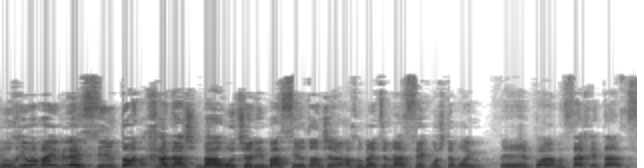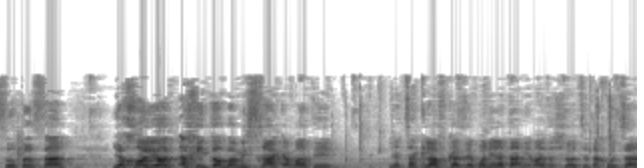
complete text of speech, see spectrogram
ברוכים הבאים לסרטון חדש בערוץ שלי. בסרטון שלנו אנחנו בעצם נעשה, כמו שאתם רואים אה, פה על המסך, את ה super sub. יכול להיות הכי טוב במשחק, אמרתי, יצא קלף כזה, בואו נראה את האנימציה שלו יוצאת החוצה.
